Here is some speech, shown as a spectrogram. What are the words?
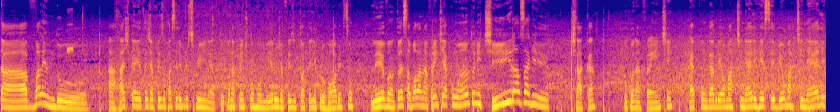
Tá valendo. A Rascaeta já fez o passe ali pro Skriniar. Tocou na frente com o Romero. Já fez o toque ali pro Robertson. Levantou essa bola na frente. É com o Anthony. Tira o zagueiro. Chaka. Tocou na frente. É com o Gabriel Martinelli. Recebeu o Martinelli.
